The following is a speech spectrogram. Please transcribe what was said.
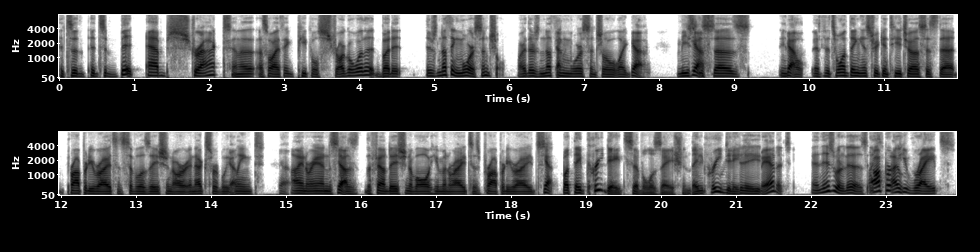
it's a it's a bit abstract, and uh, that's why I think people struggle with it. But it there's nothing more essential, right? There's nothing more essential. Like Yeah. Mises Yeah. says, you Yeah. know, if it's one thing history can teach us, it's that property rights and civilization are inexorably Yeah. linked. Yeah. Ayn Rand Yeah. says the foundation of all human rights is property rights. Yeah, but they predate civilization. They, They predate, predate- humanity. and this is what it is. Property I- rights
